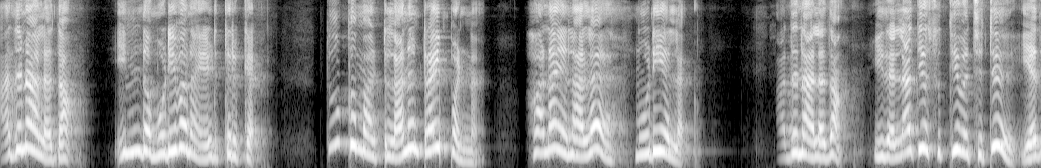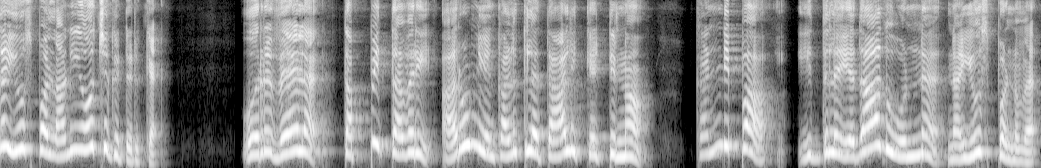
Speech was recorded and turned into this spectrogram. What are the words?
அதனால தான் இந்த முடிவை நான் எடுத்திருக்கேன். தூக்கு மாட்டலான்னு ட்ரை பண்ணேன். ஆனால் என்னால் முடியலை. அதனால தான் இது எல்லாத்தையும் சுற்றி வச்சுட்டு எதை யூஸ் பண்ணலான்னு யோசிச்சுக்கிட்டு இருக்கேன். ஒரு வேளை தப்பி தவறி அருண் என் கழுத்தில் தாலி கெட்டுனா கண்டிப்பாக இதில் ஏதாவது ஒன்று நான் யூஸ் பண்ணுவேன்.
